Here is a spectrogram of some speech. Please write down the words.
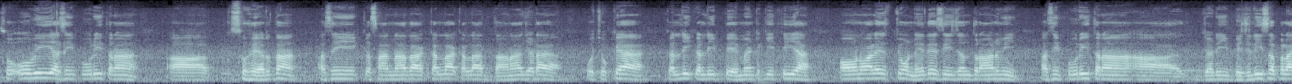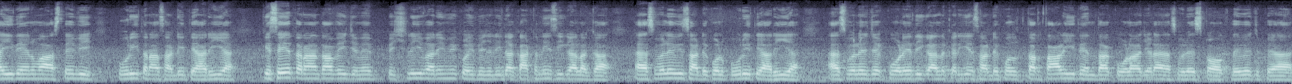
ਸੋ ਉਹ ਵੀ ਅਸੀਂ ਪੂਰੀ ਤਰ੍ਹਾਂ ਅ, ਸੁਹਿਰਦਾਂ ਅਸੀਂ ਕਿਸਾਨਾਂ ਦਾ ਕੱਲਾ ਕੱਲਾ ਦਾਣਾ ਜਿਹੜਾ ਆ ਉਹ ਚੁੱਕਿਆ ਹੈ ਕੱਲੀ ਕੱਲੀ ਪੇਮੈਂਟ ਕੀਤੀ ਆ। ਆਉਣ ਵਾਲੇ ਝੋਨੇ ਦੇ ਸੀਜ਼ਨ ਦੌਰਾਨ ਵੀ ਅਸੀਂ ਪੂਰੀ ਤਰ੍ਹਾਂ ਜਿਹੜੀ ਬਿਜਲੀ ਸਪਲਾਈ ਦੇਣ ਵਾਸਤੇ ਵੀ ਪੂਰੀ ਤਰ੍ਹਾਂ ਸਾਡੀ ਤਿਆਰੀ ਆ। ਕਿਸੇ ਤਰ੍ਹਾਂ ਦਾ ਵੀ ਜਿਵੇਂ ਪਿਛਲੀ ਵਾਰੀ ਵੀ ਕੋਈ ਬਿਜਲੀ ਦਾ ਕੱਟ ਨਹੀਂ ਸੀਗਾ ਲੱਗਾ, ਇਸ ਵੇਲੇ ਵੀ ਸਾਡੇ ਕੋਲ ਪੂਰੀ ਤਿਆਰੀ ਆ। ਇਸ ਵੇਲੇ ਜੇ ਕੋਲੇ ਦੀ ਗੱਲ ਕਰੀਏ, ਸਾਡੇ ਕੋਲ 43 ਦਿਨ ਦਾ ਕੋਲਾ ਜਿਹੜਾ ਇਸ ਵੇਲੇ ਸਟਾਕ ਦੇ ਵਿੱਚ ਪਿਆ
